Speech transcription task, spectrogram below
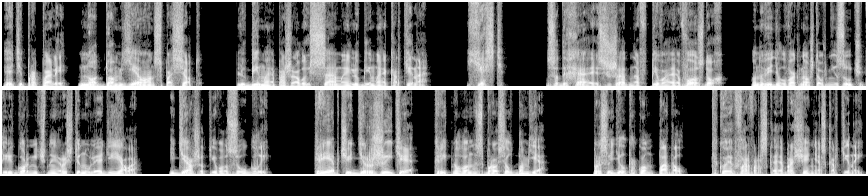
Эти пропали, но Домье он спасет. Любимая, пожалуй, самая любимая картина. Есть! Задыхаясь, жадно впивая воздух, он увидел в окно, что внизу четыре горничные растянули одеяло и держат его за углы. «Крепче держите!» — крикнул он и сбросил Домье. Проследил, как он падал. Какое варварское обращение с картиной.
